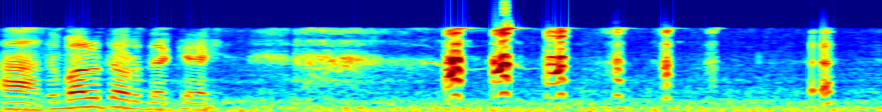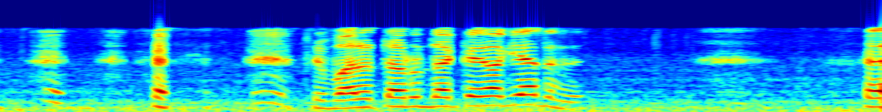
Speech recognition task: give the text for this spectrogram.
ආ සුබලු තවරුද්දක් කියලා සුබලු තවරුද්දක් ඒවා කියන්නද? ඔව්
